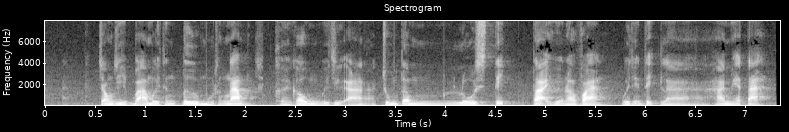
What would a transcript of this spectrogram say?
trong dịp 30 tháng 4, 1 tháng 5 khởi công cái dự án trung tâm logistics tại huyện Hòa Vang với diện tích là 20 hecta.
